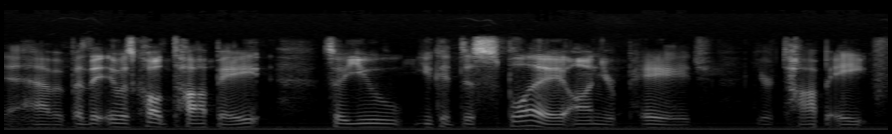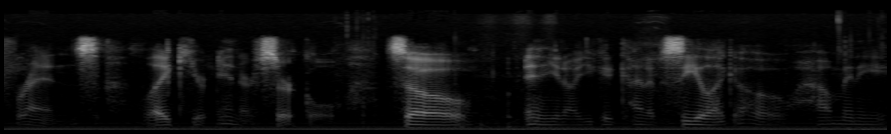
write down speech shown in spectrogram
didn't have it but it was called top 8 so you you could display on your page your top 8 friends like your inner circle so and you know you could kind of see like oh how many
